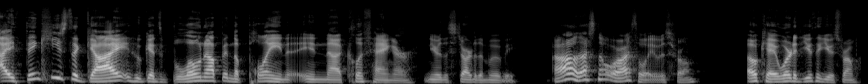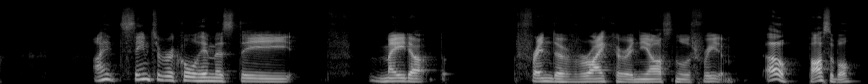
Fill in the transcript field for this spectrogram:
I, think he's the guy who gets blown up in the plane in uh, Cliffhanger near the start of the movie. Oh, that's not where I thought he was from. Okay, where did you think he was from? I seem to recall him as the f- made up friend of Riker in the Arsenal of Freedom. Oh, possible.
